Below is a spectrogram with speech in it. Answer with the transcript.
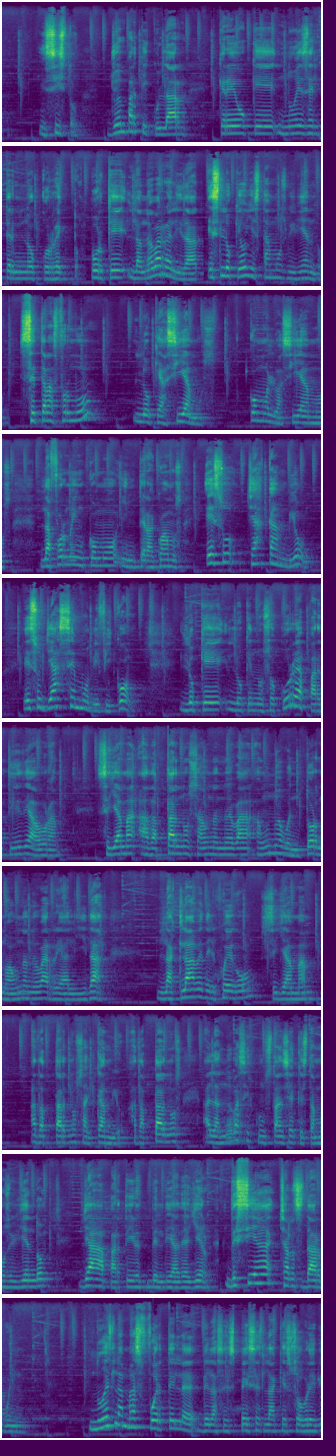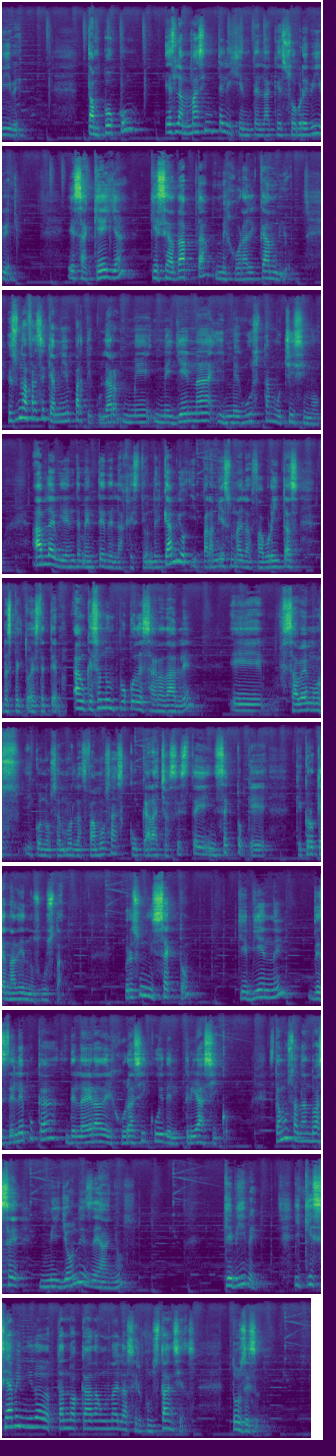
Insisto, yo en particular creo que no es el término correcto, porque la nueva realidad es lo que hoy estamos viviendo. Se transformó lo que hacíamos, cómo lo hacíamos, la forma en cómo interactuamos. Eso ya cambió, eso ya se modificó. Lo que, lo que nos ocurre a partir de ahora se llama adaptarnos a, una nueva, a un nuevo entorno, a una nueva realidad. La clave del juego se llama adaptarnos al cambio, adaptarnos a la nueva circunstancia que estamos viviendo ya a partir del día de ayer. Decía Charles Darwin, no es la más fuerte de las especies la que sobrevive, tampoco es la más inteligente la que sobrevive, es aquella que se adapta mejor al cambio. Es una frase que a mí en particular me, llena y me gusta muchísimo. Habla evidentemente de la gestión del cambio y para mí es una de las favoritas respecto a este tema. Aunque son un poco desagradable, eh, sabemos y conocemos las famosas cucarachas, este insecto que, que creo que a nadie nos gusta. Pero es un insecto que viene desde la época de la era del Jurásico y del Triásico. Estamos hablando hace millones de años que vive y que se ha venido adaptando a cada una de las circunstancias. Entonces,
